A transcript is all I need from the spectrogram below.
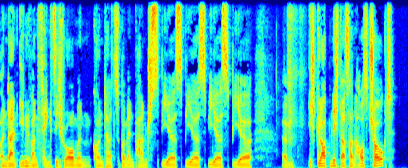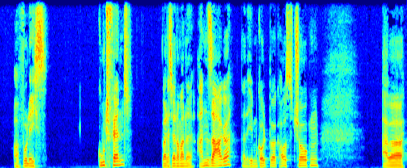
und dann irgendwann fängt sich Roman, kontert Superman Punch, Spear, Spear, Spear, Spear. Ähm, ich glaube nicht, dass er ihn auschoked, obwohl ich's gut fände, weil das wäre nochmal eine Ansage, dann eben Goldberg auschoken. Aber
